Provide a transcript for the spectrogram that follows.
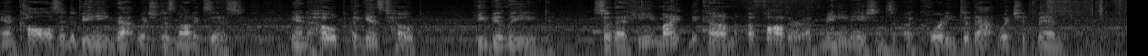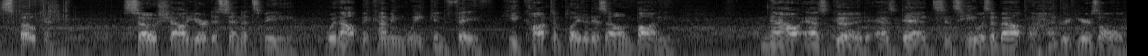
and calls into being that which does not exist. In hope against hope, he believed, so that he might become a father of many nations according to that which had been spoken. So shall your descendants be, without becoming weak in faith he contemplated his own body, now as good as dead, since he was about a hundred years old,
